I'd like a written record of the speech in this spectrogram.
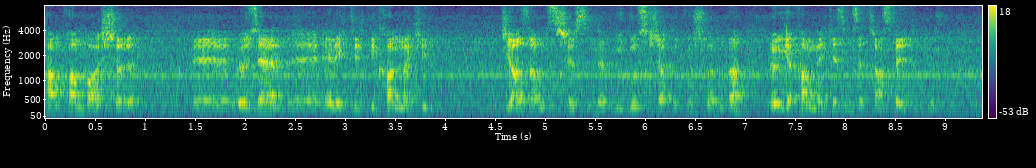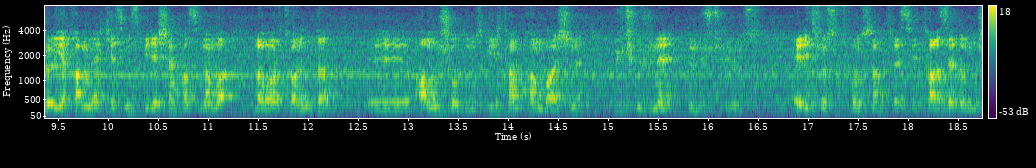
tam kan bağışları e, özel e, elektrikli kan nakil cihazlarımız içerisinde uygun sıcaklık koşullarında bölge kan merkezimize transfer ediliyor. Bölge kan merkezimiz bileşen hazırlama laboratuvarında almış olduğumuz bir tam kan bağışını 3 ürüne dönüştürüyoruz. Eritrosit konsantresi, taze donmuş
